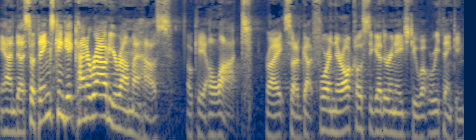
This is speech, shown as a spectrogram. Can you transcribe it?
And uh, so things can get kind of rowdy around my house. Okay, a lot right? So I've got four, and they're all close together in age two. What were we thinking?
